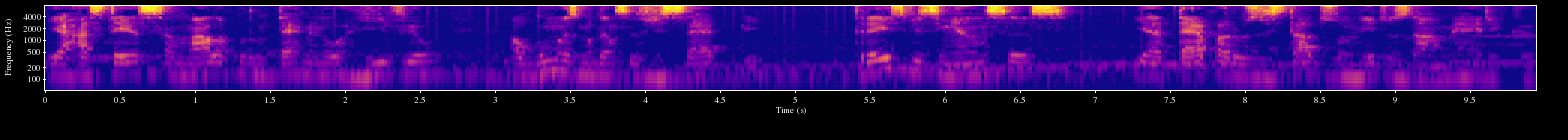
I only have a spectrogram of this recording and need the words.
e arrastei essa mala por um término horrível, algumas mudanças de CEP, três vizinhanças e até para os Estados Unidos da América.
